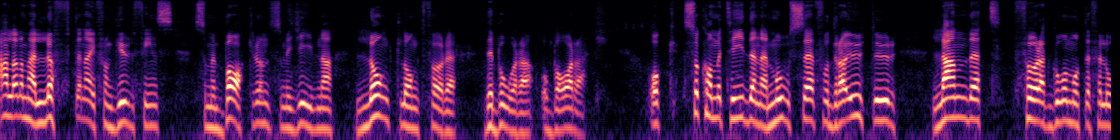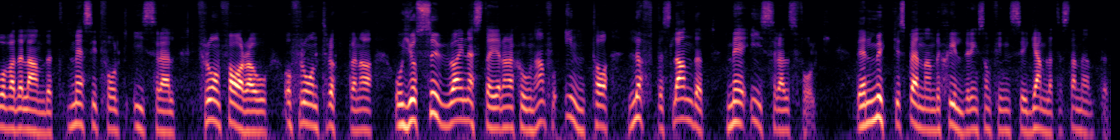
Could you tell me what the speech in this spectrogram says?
alla de här löftena ifrån Gud finns som en bakgrund som är givna långt, långt före Debora och Barak. Och så kommer tiden när Mose får dra ut ur landet för att gå mot det förlovade landet med sitt folk Israel från farao och från trupperna. Och Josua i nästa generation, han får inta löfteslandet med Israels folk. Det är en mycket spännande skildring som finns i Gamla Testamentet.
